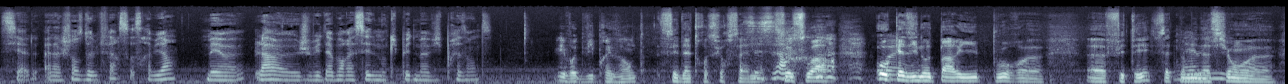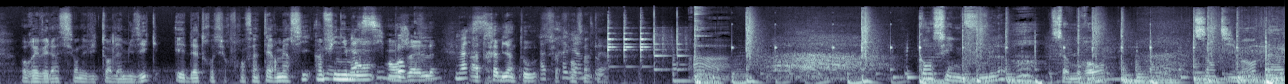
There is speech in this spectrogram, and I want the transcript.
si elle a la chance de le faire, ça serait bien. Mais euh, là, je vais d'abord essayer de m'occuper de ma vie présente. Et votre vie présente, c'est d'être sur scène ce soir au Ouais. Casino de Paris pour euh, euh, fêter cette Mais nomination oui. euh, aux révélations des victoires de la musique et d'être sur France Inter. Merci infiniment, merci. Angèle. Merci. À très bientôt À sur très France bientôt. Inter. Ah. Quand c'est une foule, ça me rend sentimental.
